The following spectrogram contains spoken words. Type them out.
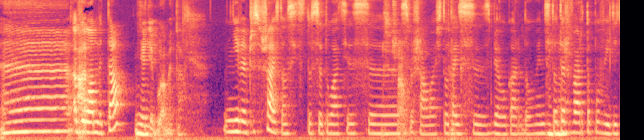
Eee, A była myta? Nie, nie była myta. Nie wiem, czy słyszałaś tą, tą sytuację, z, Słyszałam. słyszałaś tutaj Tak. z, z Białogardą, więc Mhm. to też warto powiedzieć.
